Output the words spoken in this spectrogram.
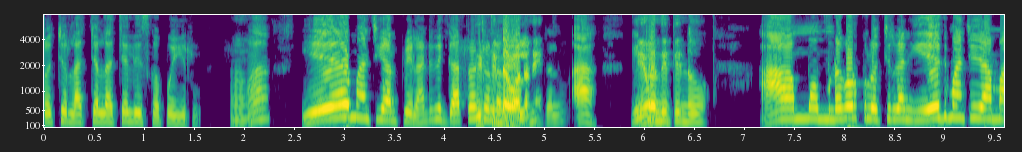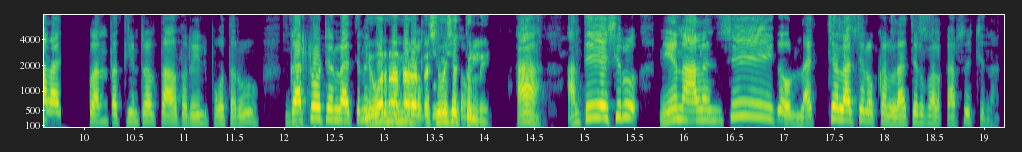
వచ్చి లచ్చలు లచ్చలు తీసుకుపోయిర్రు ఆ. ఏ మంచిగా అనిపించలే అంటే నీకు గట్ల ఆ అమ్మ ముండగొడుకులు వచ్చారు కానీ ఏది మంచిగా అమ్మాలి అంతా తింటారు తాగుతారు వెళ్ళిపోతారు. శివశక్తుల్ని ఆ అంతే చేసిరు నేను ఆలోచించి ఇక లచ్చ లచ్చలు ఒక లచ్చ రూపాయల ఖర్చు వచ్చిందంట.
